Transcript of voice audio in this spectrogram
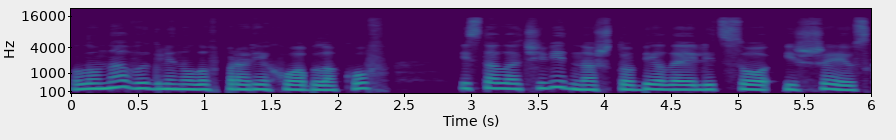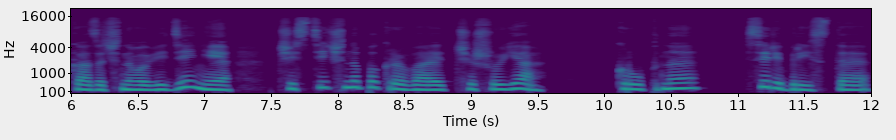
Луна выглянула в прореху облаков, и стало очевидно, что белое лицо и шею сказочного видения частично покрывает чешуя, крупная, серебристая,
